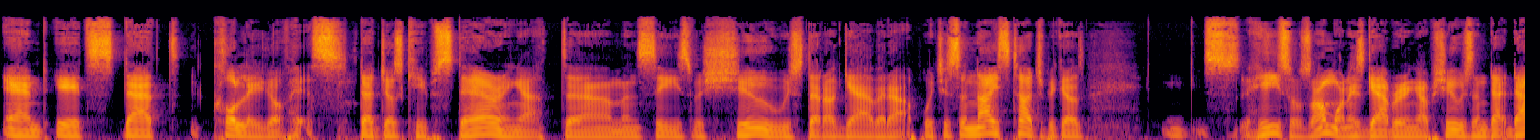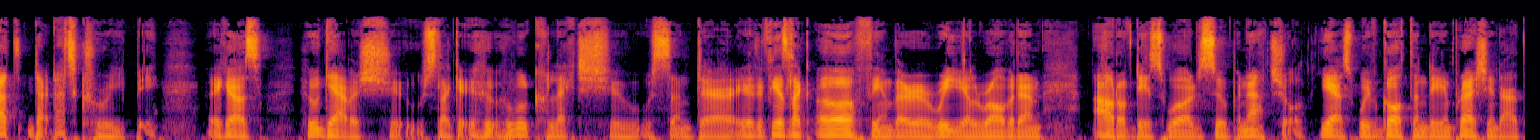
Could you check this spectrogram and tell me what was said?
And it's that colleague of his that just keeps staring at them and sees the shoes that are gathered up, which is a nice touch because he or someone is gathering up shoes, and that, that, that that's creepy because who gathers shoes? Like who, who will collect shoes? And uh, it feels like earthy and very real rather than out of this world supernatural. Yes, we've gotten the impression that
